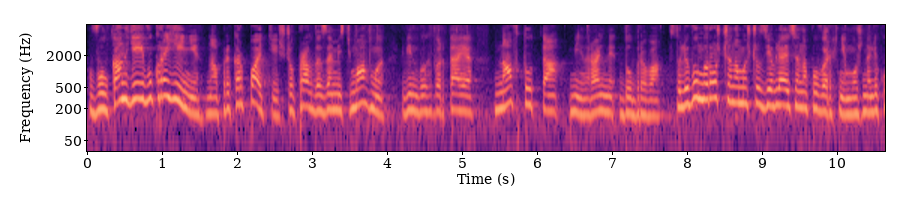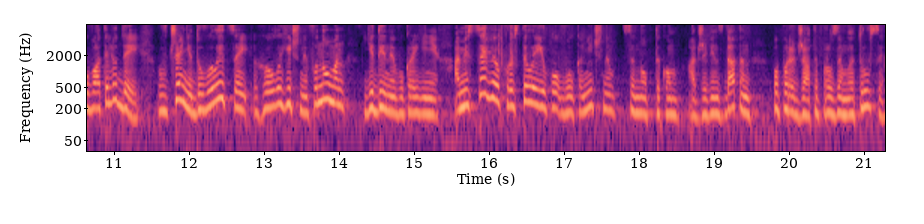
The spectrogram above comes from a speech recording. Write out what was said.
Вулкан є і в Україні на Прикарпатті. Щоправда, замість магми він вивертає нафту та мінеральні добрива. Сольовими розчинами, що з'являються на поверхні, можна лікувати людей. Вчені довели цей геологічний феномен єдиний в Україні. А місцеві охрестили його вулканічним синоптиком, адже він здатен попереджати про землетруси.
